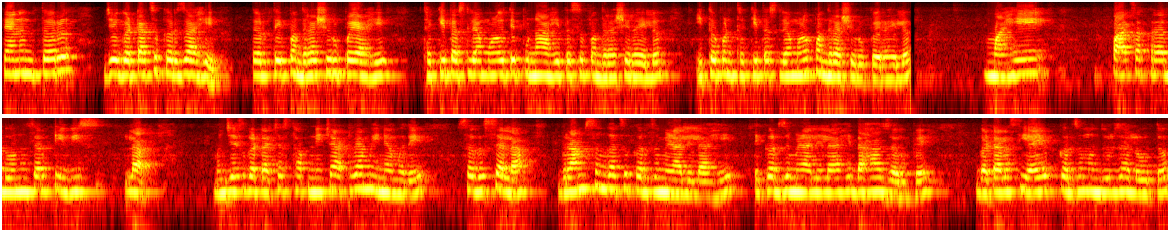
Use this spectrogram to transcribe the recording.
त्यानंतर जे गटाचं कर्ज आहे तर ते पंधराशे रुपये आहे. थकीत असल्यामुळं ते पुन्हा आहे तसं पंधराशे राहिलं. इथं पण थकीत असल्यामुळं पंधराशे रुपये राहिलं. माहे पाच अकरा दोन हजार तेवीसला म्हणजेच गटाच्या स्थापनेच्या आठव्या महिन्यामध्ये सदस्याला ग्रामसंघाचं कर्ज मिळालेलं आहे. ते कर्ज मिळालेलं आहे दहा हजार रुपये. गटाला सी आय एफ कर्ज मंजूर झालं होतं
